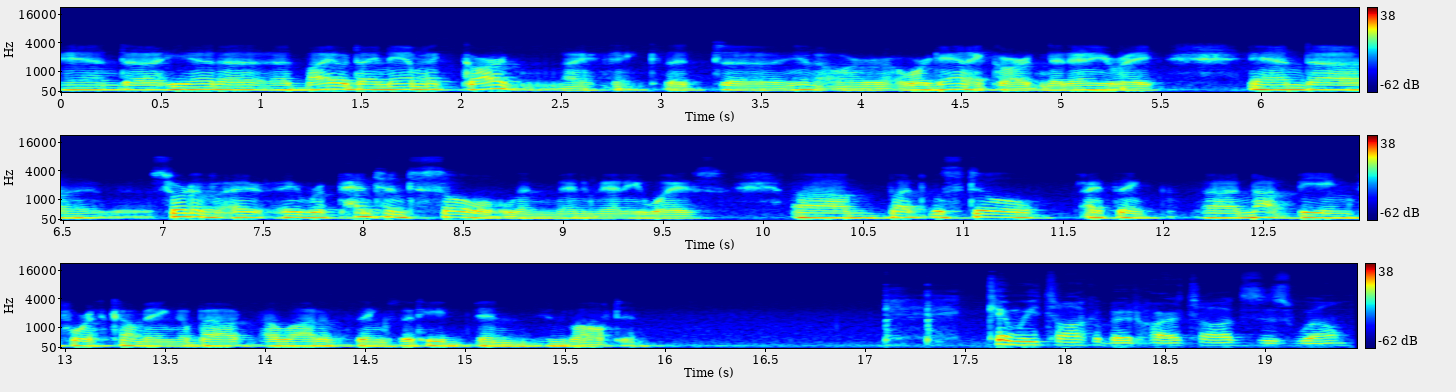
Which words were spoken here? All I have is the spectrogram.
and uh, he had a, a, biodynamic garden, I think that uh, you know, or organic garden at any rate, and uh, sort of a, a, repentant soul in, in many ways, um, but was still, I think, uh, not being forthcoming about a lot of things that he'd been involved in. Can we talk about Hartogs as well?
